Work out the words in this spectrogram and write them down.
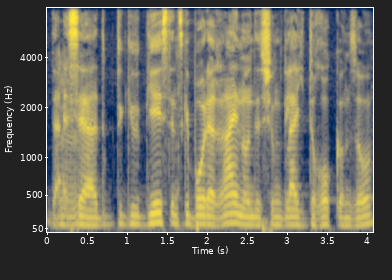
da mhm. ist ja, du, du, gehst ins Gebäude rein und ist schon gleich Druck und so.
